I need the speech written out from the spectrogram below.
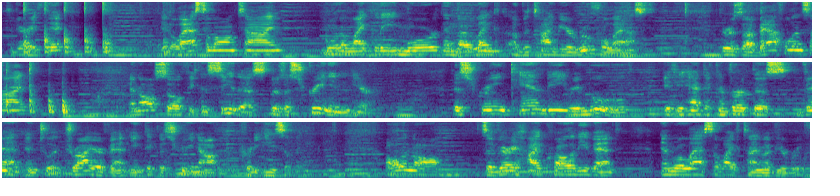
It's very thick. It'll last a long time more than likely more than the length of the time your roof will last. There's a baffle inside, and also if you can see this, there's a screen in here. This screen can be removed if you had to convert this vent into a dryer vent. You can take the screen out pretty easily. All in all, it's a very high quality vent and will last a lifetime of your roof.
